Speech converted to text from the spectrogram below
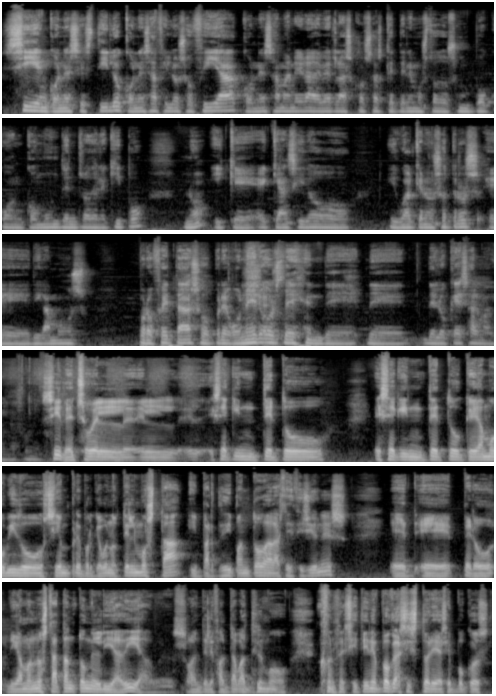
siguen con ese estilo, con esa filosofía, con esa manera de ver las cosas que tenemos todos un poco en común dentro del equipo, ¿no? Y que, eh, han sido, igual que nosotros, eh, digamos, profetas o pregoneros de, lo que es Alma Sí, de hecho, ese quinteto ese quinteto que ha movido siempre, porque bueno, Telmo está y participa en todas las decisiones, eh, eh, pero digamos no está tanto en el día a día. Solamente le faltaba Telmo, con, si tiene pocas historias y pocos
